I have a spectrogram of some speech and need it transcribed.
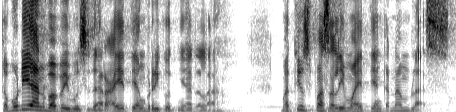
Kemudian Bapak Ibu Saudara ayat yang berikutnya adalah. Matius pasal 5 ayat yang ke-16.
